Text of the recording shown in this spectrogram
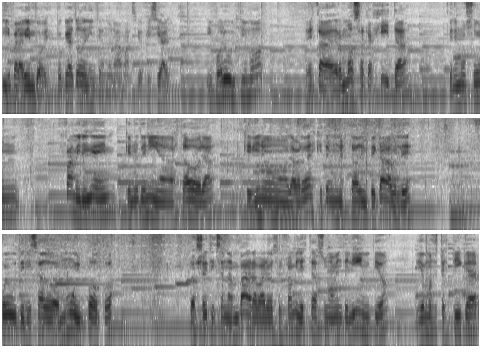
y para Game Boy, porque era todo de Nintendo nada más y oficial. Y por último, en esta hermosa cajita tenemos un Family Game que no tenía hasta ahora, vino, la verdad es que está en un estado impecable, fue utilizado muy poco, los joysticks andan bárbaros, el Family está sumamente limpio y vemos este sticker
